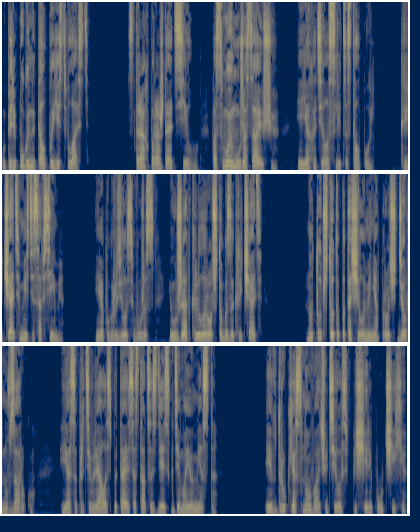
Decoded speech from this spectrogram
У перепуганной толпы есть власть. Страх порождает силу, по-своему ужасающую, и я хотела слиться с толпой, кричать вместе со всеми. Я погрузилась в ужас и уже открыла рот, чтобы закричать, но тут что-то потащило меня прочь, дернув за руку. Я сопротивлялась, пытаясь остаться здесь, где мое место. И вдруг я снова очутилась в пещере паучихи,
